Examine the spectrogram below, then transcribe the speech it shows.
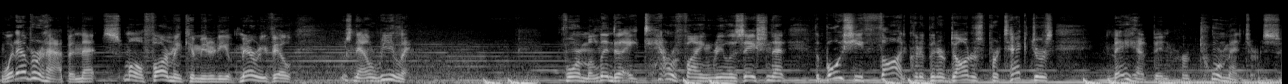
Whatever happened, that small farming community of Maryville was now reeling. For Melinda, a terrifying realization that the boys she thought could have been her daughter's protectors may have been her tormentors.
